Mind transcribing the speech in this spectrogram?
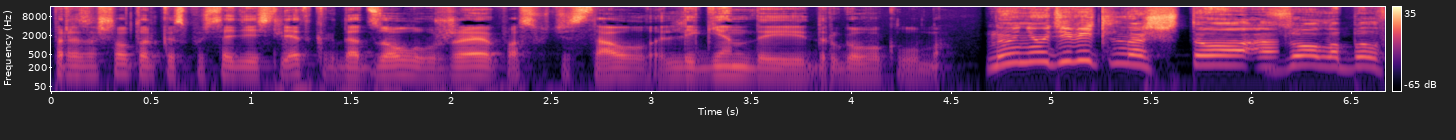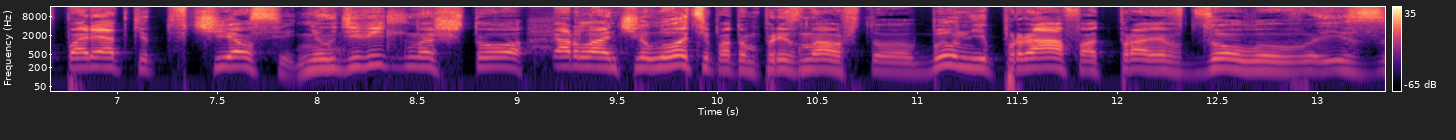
произошло только спустя 10 лет, когда Зола уже, по сути, стал легендой другого клуба. Ну и неудивительно, что Зола был в порядке в Челси. Неудивительно, что Карло Анчелотти потом признал, что был неправ, отправив Золу из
